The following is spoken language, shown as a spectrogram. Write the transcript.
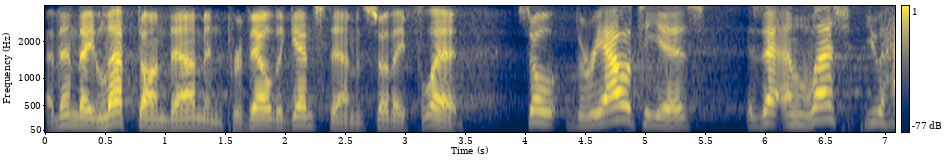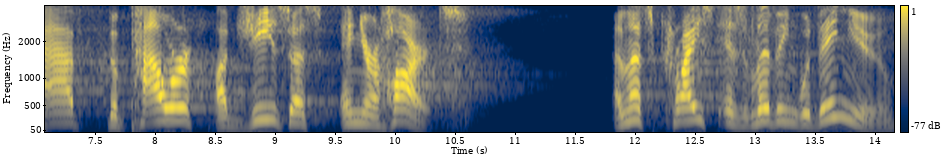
And then they leapt on them and prevailed against them, and so they fled. So the reality is, is that unless you have the power of Jesus in your heart, unless Christ is living within you,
